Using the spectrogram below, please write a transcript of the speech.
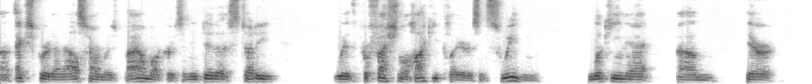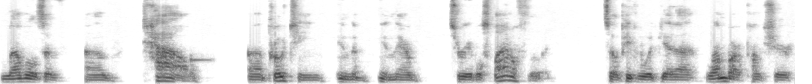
uh, expert on Alzheimer's biomarkers, and he did a study with professional hockey players in Sweden, looking at um, their levels of, of tau uh, protein in the in their cerebral spinal fluid. So people would get a lumbar puncture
